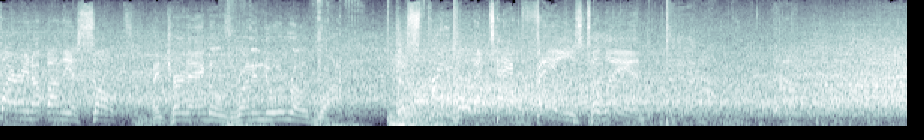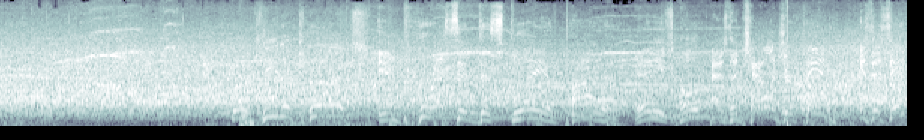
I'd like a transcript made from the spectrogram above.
firing up on the assault. And Kurt Angle is into a roadblock. Display of power. Eddie's hope. As the challenger pinned. Is this it?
